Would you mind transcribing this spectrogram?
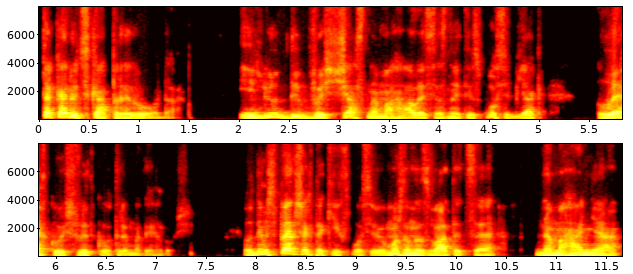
така людська природа. І люди весь час намагалися знайти спосіб, як легко і швидко отримати гроші. Одним з перших таких способів можна назвати це намагання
